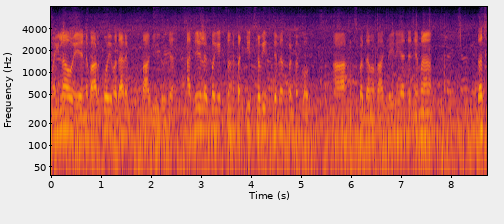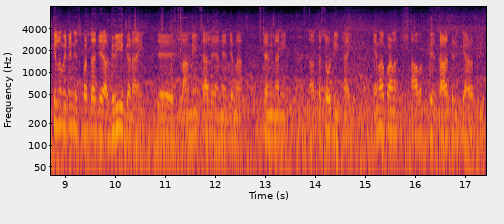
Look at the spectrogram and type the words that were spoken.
મહિલાઓએ અને બાળકોએ વધારે ભાગ લીધો છે. આજે લગભગ એકસો ને પચીસ છવ્વીસ જેટલા સ્પર્ધકો આ સ્પર્ધામાં ભાગ લઈ રહ્યા છે. જેમાં દસ કિલોમીટરની સ્પર્ધા જે અઘરી ગણાય, જે લાંબી ચાલે અને જેમાં સ્ટેમિનાની કસોટી થાય એમાં પણ આ વખતે સાડત્રીસથી આડત્રીસ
